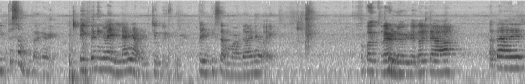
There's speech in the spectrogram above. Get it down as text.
ഇപ്പൊ സമാധാനമായി. ഇപ്പൊ നിങ്ങളെല്ലാം കാണിച്ചു ഇപ്പൊ എനിക്ക് സമാധാനമായി. 没事没事 very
